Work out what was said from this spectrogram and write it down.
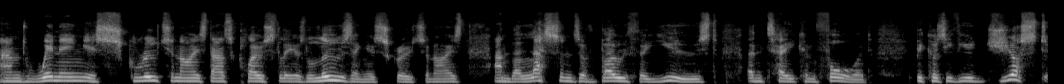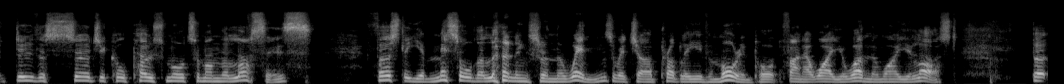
and winning is scrutinized as closely as losing is scrutinized and the lessons of both are used and taken forward because if you just do the surgical post-mortem on the losses firstly you miss all the learnings from the wins which are probably even more important to find out why you won than why you lost. But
